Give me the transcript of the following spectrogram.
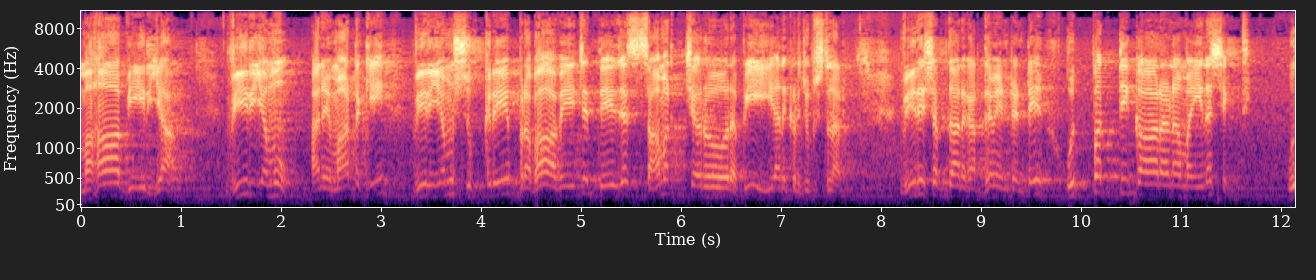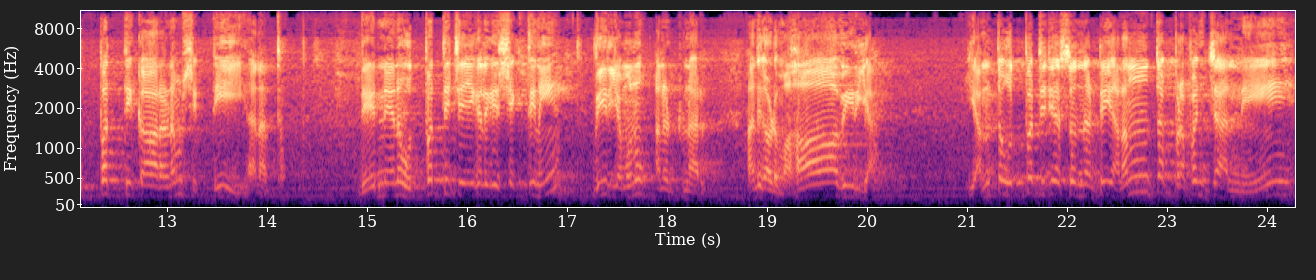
మహావీర్య. వీర్యము అనే మాటకి వీర్యం శుక్రే ప్రభావేచ తేజ సామర్థ్యరోరపి అని ఇక్కడ చూపిస్తున్నారు. వీర్య శబ్దానికి అర్థం ఏంటంటే ఉత్పత్తి కారణమైన శక్తి. ఉత్పత్తి కారణం శక్తి అని అర్థం. దేన్నైనా ఉత్పత్తి చేయగలిగే శక్తిని వీర్యమును అని అంటున్నారు. అందుకే ఆవిడ మహావీర్య. ఎంత ఉత్పత్తి చేస్తుందంటే అనంత ప్రపంచాన్ని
